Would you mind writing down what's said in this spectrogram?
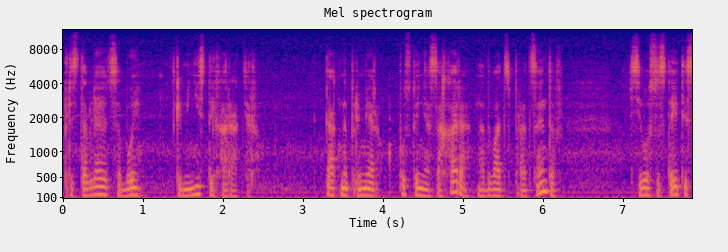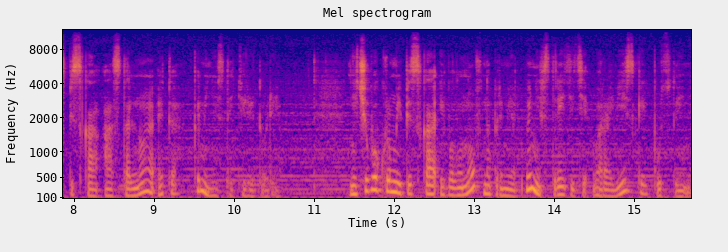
представляют собой каменистый характер. Так, например, Пустыня Сахара на 20% всего состоит из песка, а остальное это каменистые территории. Ничего, кроме песка и валунов, например, вы не встретите в Аравийской пустыне.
